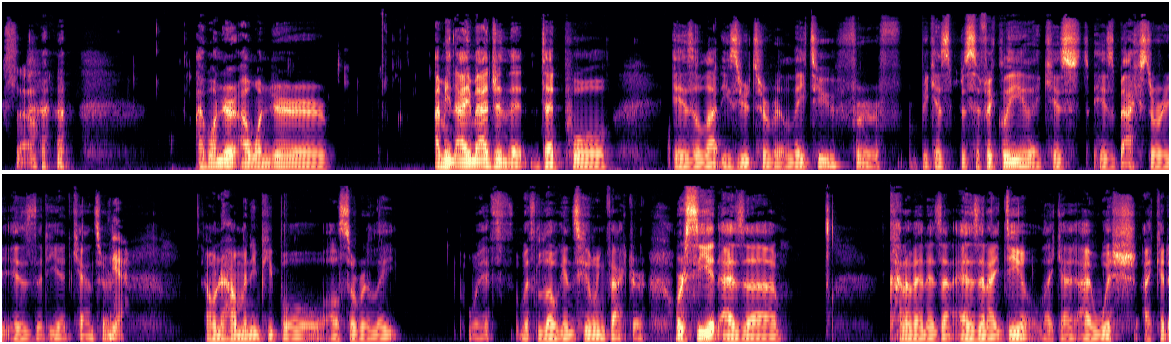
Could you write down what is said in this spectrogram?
so I wonder. I wonder. I mean, I imagine that Deadpool is a lot easier to relate to for because specifically, like his his backstory is that he had cancer. Yeah. I wonder how many people also relate with with Logan's healing factor or see it as a kind of an as an as an ideal. Like I, I wish I could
